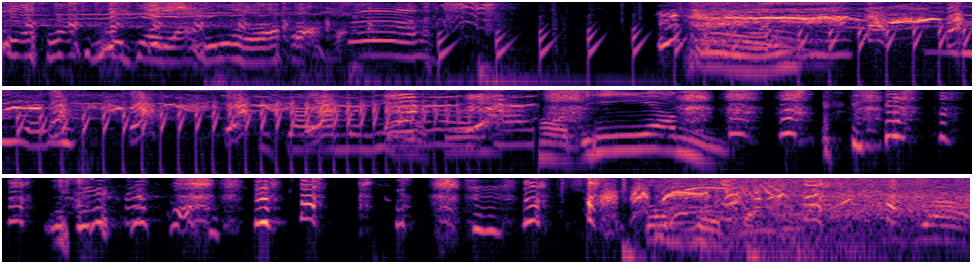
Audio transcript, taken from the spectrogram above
ฉันมองตัวเธอผิดไปเอ้ยเอาดูดิโคตรใจร้ายเลยเหรอจะเอามาเห็นเกินโหดเหี้ยมต้นสุดอะยอด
